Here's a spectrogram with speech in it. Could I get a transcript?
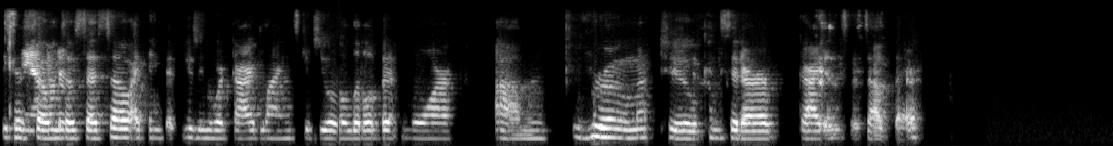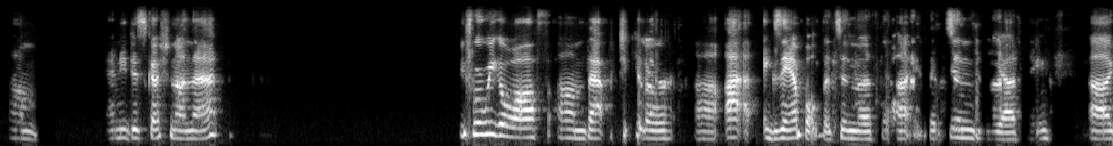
because so-and-so says so, I think that using the word guidelines gives you a little bit more um, room to consider guidance that's out there. Um, any discussion on that? Before we go off, um, that particular, uh, uh, example that's in the, uh, that's in the, uh, thing, uh,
